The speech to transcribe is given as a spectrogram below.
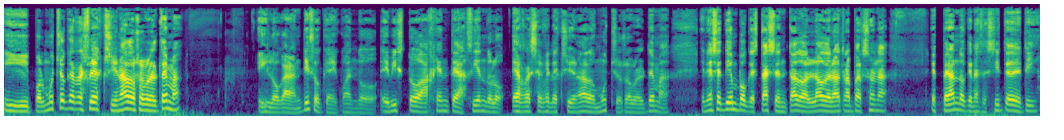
Y por mucho que he reflexionado sobre el tema, y lo garantizo que cuando he visto a gente haciéndolo he reflexionado mucho sobre el tema. En ese tiempo que estás sentado al lado de la otra persona esperando que necesite de ti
